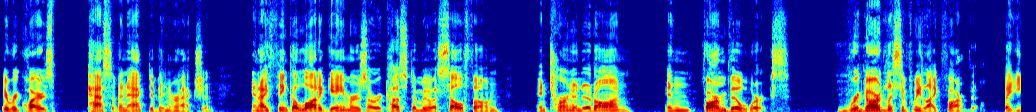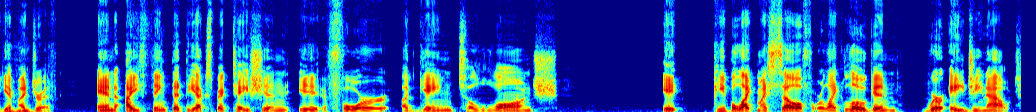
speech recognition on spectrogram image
it requires passive and active interaction and I think a lot of gamers are accustomed to a cell phone and turning it on, and Farmville works, mm-hmm. regardless if we like Farmville. But you get mm-hmm. my drift. And I think that the expectation for a game to launch, it people like myself or like Logun, we're aging out.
